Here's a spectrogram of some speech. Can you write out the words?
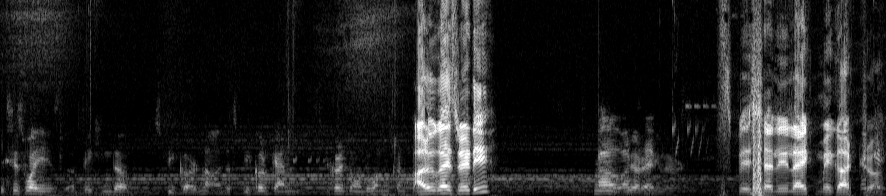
This is why he's uh, taking the speaker. No, the speaker can. Speaker is the only one who can. आर यू गाइस रेडी Hmm, we are ready. We are ready. स्पेशली लाइक मेगाट्रॉन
